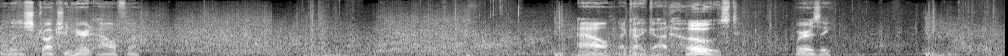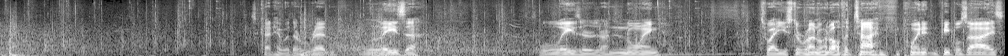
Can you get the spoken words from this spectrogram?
All the destruction here at Alpha. Ow, that guy got hosed. Where is he? Got hit with a red laser. Lasers are annoying. That's why I used to run one all the time. Point it in people's eyes.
